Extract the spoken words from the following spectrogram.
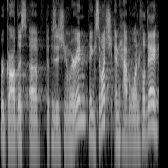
regardless of the position we're in. Thank you so much and have a wonderful day.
